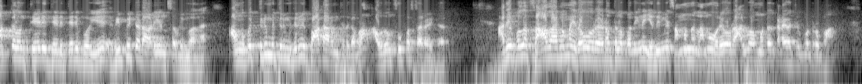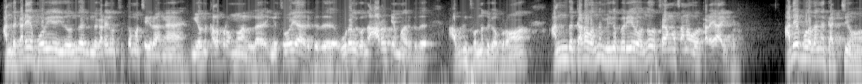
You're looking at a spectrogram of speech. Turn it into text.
மக்கள் வந்து தேடி தேடி தேடி போய் ரிப்பீட்டட் ஆடியன்ஸ் அப்படிம்பாங்க. அவங்க போய் திரும்பி திரும்பி திரும்பி பார்க்க ஆரம்பிச்சதுக்கப்புறம் அவர் வந்து சூப்பர் ஸ்டார் ஆகிட்டார் அதே போல் சாதாரணமாக ஏதோ ஒரு இடத்துல பார்த்தீங்கன்னா எதுவுமே சம்மந்தம் இல்லாமல் ஒரே ஒரு அல்வா மட்டும் கடை வச்சு போட்டிருப்பான். அந்த கடையை போய் இது வந்து இந்த கடையில சுத்தமாக செய்கிறாங்க இங்கே வந்து கலப்படமும் இல்லை. இங்கே சுவையாக இருக்குது. உடலுக்கு வந்து ஆரோக்கியமாக இருக்குது அப்படின்னு சொன்னதுக்கப்புறம் அந்த கடை வந்து மிகப்பெரிய வந்து ஒரு ஃபேமஸான ஒரு கடையாக ஆகிப்படும். அதே போல் தாங்க கட்சியும்.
